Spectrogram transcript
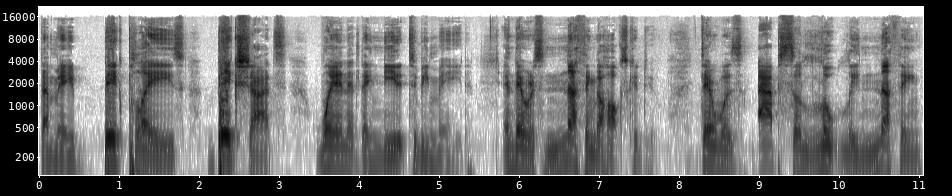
that made big plays, big shots when they needed to be made. And there was nothing the Hawks could do. There was absolutely nothing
